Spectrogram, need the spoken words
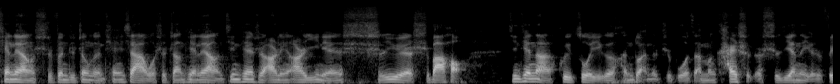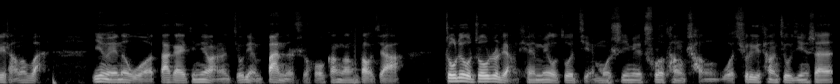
天亮十分之政论天下，我是张天亮。今天是二零二一年十月十八号。今天呢会做一个很短的直播，咱们开始的时间呢也是非常的晚，因为呢我大概今天晚上九点半的时候刚刚到家。周六周日两天没有做节目，是因为出了趟城，我去了一趟旧金山。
